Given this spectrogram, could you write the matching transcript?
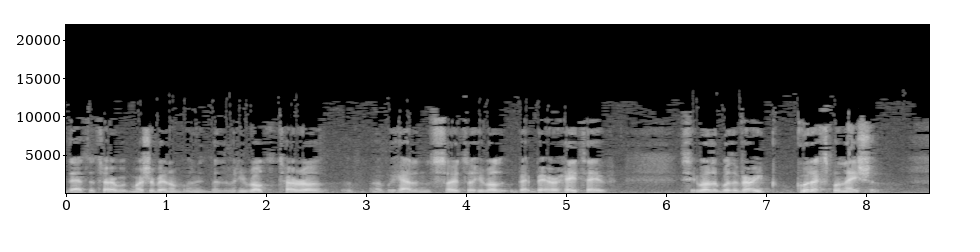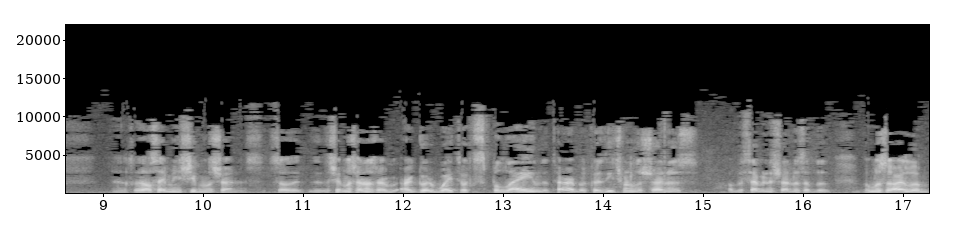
that the Torah Moshe Rabbeinu when, when he wrote the Torah uh, we had in the Sota he wrote Be'er Hetev, so he wrote it with a very good explanation. And Chazal say means Shivim Lashonis. So the, the Shivim Lashonis are, are a good way to explain the Torah because each one of the Lashonis of the seven Nishanas of the Umas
